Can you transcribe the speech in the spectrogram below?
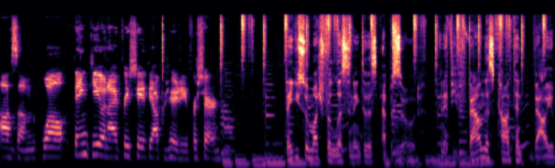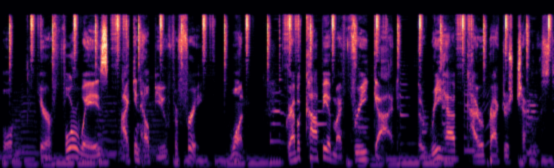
Awesome. Well, thank you. And I appreciate the opportunity for sure. Thank you so much for listening to this episode. And if you found this content valuable, here are four ways I can help you for free. One, grab a copy of my free guide, the Rehab Chiropractor's Checklist.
